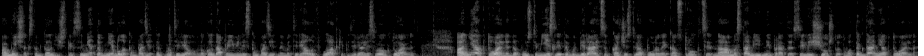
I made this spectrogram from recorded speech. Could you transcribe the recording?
обычных стоматологических цементов, не было композитных материалов. Но когда появились композитные материалы, вкладки потеряли свою актуальность. Они актуальны, допустим, если это выбирается в качестве опорной конструкции на мостовидный протез или еще что-то. Вот тогда они актуальны.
